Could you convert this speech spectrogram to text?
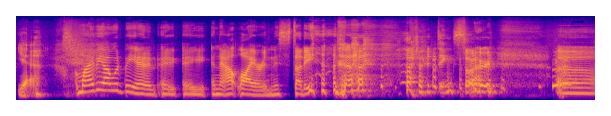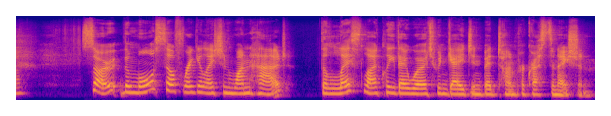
Yeah. Maybe I would be a, a, a, an outlier in this study. I don't think so. Uh, so, the more self regulation one had, the less likely they were to engage in bedtime procrastination.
